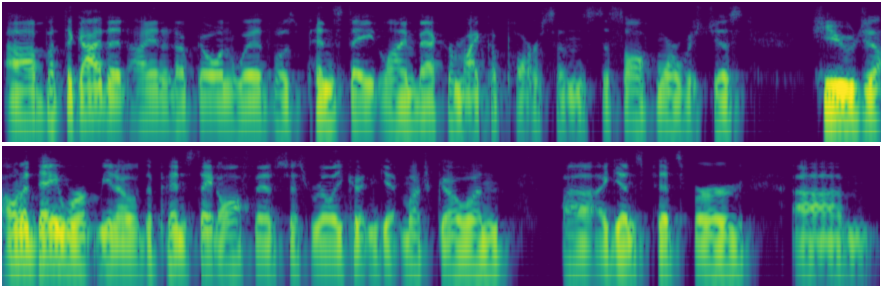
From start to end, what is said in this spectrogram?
Uh, but the guy that I ended up going with was Penn State linebacker Micah Parsons. The sophomore was just huge on a day where you know the Penn State offense just really couldn't get much going uh, against Pittsburgh. Um,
